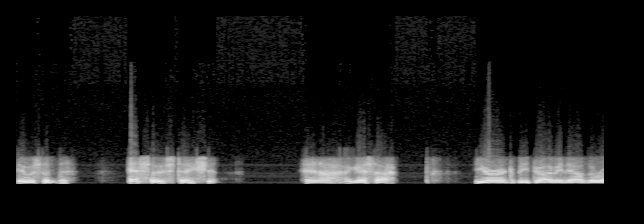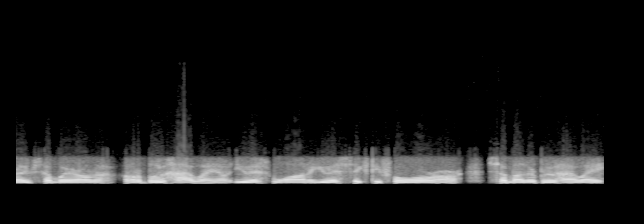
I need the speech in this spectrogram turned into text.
it was an Esso station, and I, I guess I yearned to be driving down the road somewhere on a on a blue highway on US one or US sixty four or some other blue highway.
